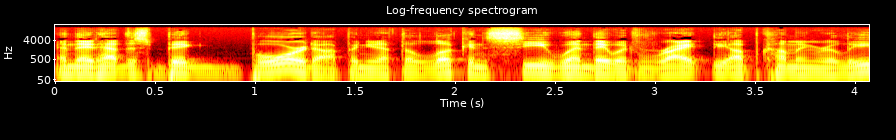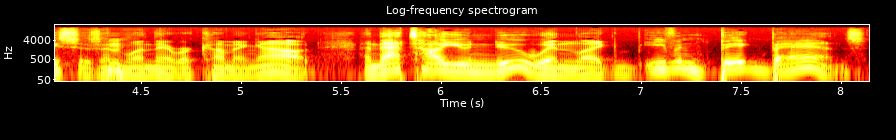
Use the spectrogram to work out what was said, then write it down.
and they'd have this big board up, and you'd have to look and see when they would write the upcoming releases and when they were coming out, and that's how you knew when like even big bands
